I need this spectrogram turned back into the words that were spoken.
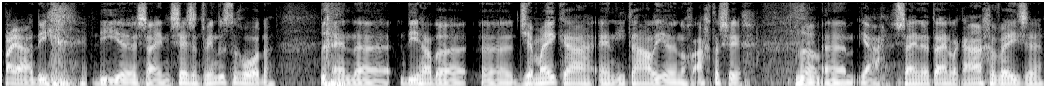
nou ja, die, die zijn 26e geworden. en die hadden Jamaica en Italië nog achter zich. Nou. Um, ja, zijn uiteindelijk aangewezen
